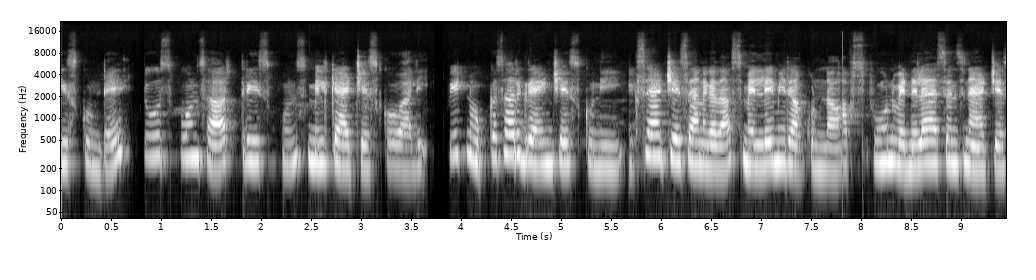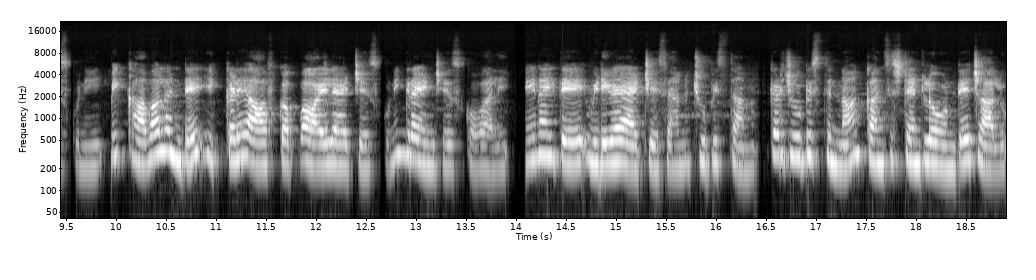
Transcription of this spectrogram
తీసుకుంటే two spoons or three spoons milk add చేసుకోవాలి. వీటిని ఒక్కసారి గ్రైండ్ చేసుకుని ఎగ్స్ యాడ్ చేశాను కదా స్మెల్ ఏమీ రాకుండా హాఫ్ స్పూన్ వెనిలా ఎసెన్స్ని యాడ్ చేసుకుని మీకు కావాలంటే ఇక్కడే హాఫ్ కప్ ఆయిల్ యాడ్ చేసుకుని గ్రైండ్ చేసుకోవాలి. నేనైతే విడిగా యాడ్ చేశాను చూపిస్తాను. ఇక్కడ చూపిస్తున్న కన్సిస్టెంట్లో ఉంటే చాలు.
